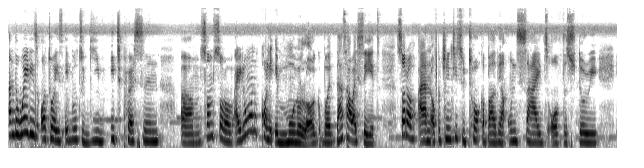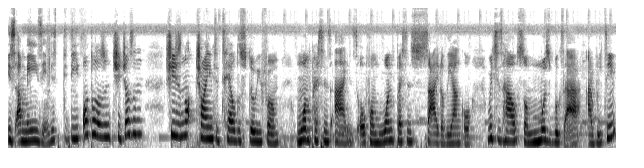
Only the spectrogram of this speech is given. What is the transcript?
And the way this author is able to give each person um some sort of I don't want to call it a monologue, but that's how I say it. Sort of an opportunity to talk about their own sides of the story is amazing. This the author doesn't she doesn't she's not trying to tell the story from one person's eyes or from one person's side of the angle, which is how some most books are, are written.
